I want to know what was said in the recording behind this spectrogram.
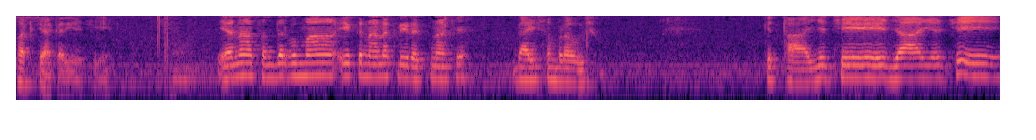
ભટક્યા કરીએ છીએ. એના સંદર્ભમાં એક નાનકડી રચના છે. ગાઈ સંભળાવું છું. કે થાય છે, જાય છે,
